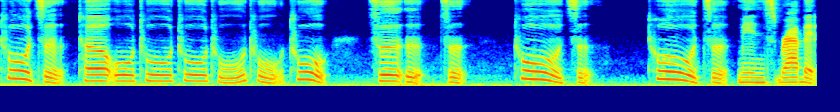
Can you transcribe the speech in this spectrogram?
兔子，特乌兔兔兔兔兔，子子，兔子。兔子 means rabbit.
